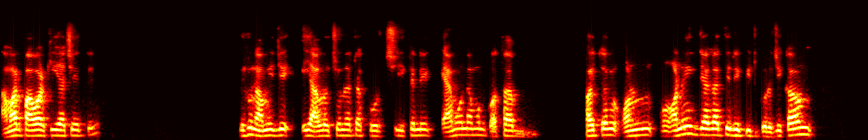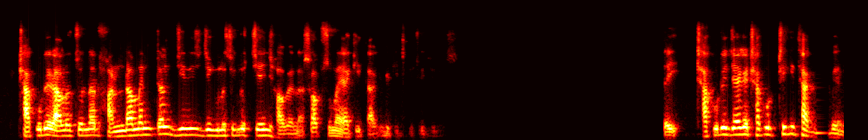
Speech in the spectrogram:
আমার পাওয়ার কি আছে এতে? দেখুন, আমি যে এই আলোচনাটা করছি, এখানে এমন এমন কথা হয়তো আমি অন- অনেক জায়গাতে রিপিট করেছি। কারণ ঠাকুরের আলোচনার ফান্ডামেন্টাল জিনিস যেগুলো, সেগুলো চেঞ্জ হবে না। সবসময় একই থাকবে কিছু কিছু জিনিস। তাই ঠাকুরের জায়গায় ঠাকুর ঠিকই থাকবেন।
